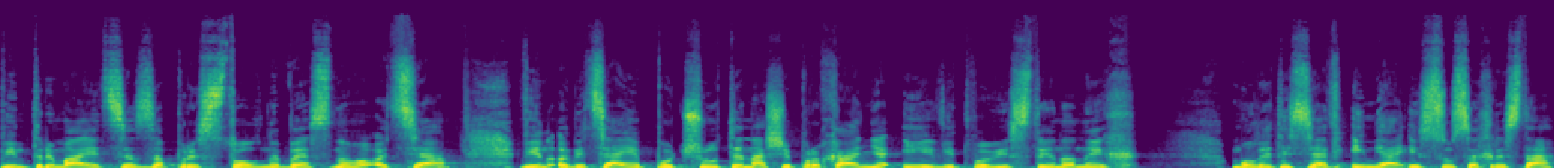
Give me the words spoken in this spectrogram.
Він тримається за престол Небесного Отця. Він обіцяє почути наші прохання і відповісти на них. Молитися в ім'я Ісуса Христа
